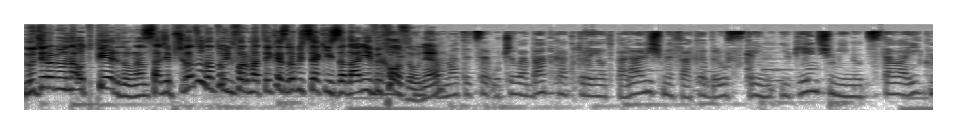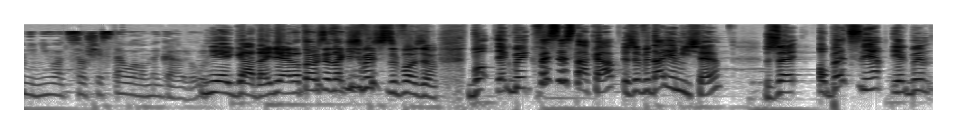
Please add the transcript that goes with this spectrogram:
ludzie robią na odpierdol, na zasadzie przychodzą na tą informatykę, zrobić sobie jakieś zadanie i wychodzą, nie? informatyce uczyła babka, której odpalaliśmy fakę blue screen i 5 minut stała i kminiła co się stało o megalu. Nie gadaj, nie, no to już jest jakiś wyższy poziom. Bo jakby kwestia jest taka, że wydaje mi się, że obecnie jakby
